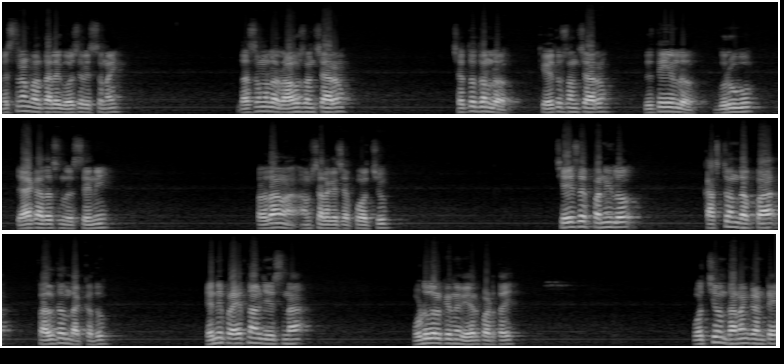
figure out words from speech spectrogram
మిశ్రమ ఫలితాలే గోచరిస్తున్నాయి. దశమంలో రాహు సంచారం చతుర్థంలో కేతు సంచారం ద్వితీయంలో గురువు ఏకాదశంలో శని ప్రధాన అంశాలుగా చెప్పవచ్చు. చేసే పనిలో కష్టం తప్ప ఫలితం దక్కదు. ఎన్ని ప్రయత్నాలు చేసినా ఒడుదల కింద ఏర్పడతాయి. వచ్చిన ధనం కంటే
